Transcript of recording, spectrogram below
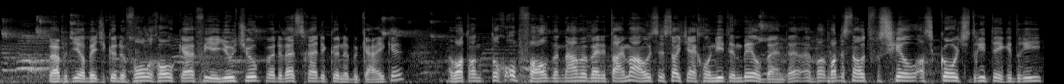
We hebben het hier een beetje kunnen volgen ook hè, via YouTube, de wedstrijden kunnen bekijken. En wat dan toch opvalt, met name bij de time-outs, is dat jij gewoon niet in beeld bent. Hè? Wat is nou het verschil als coach 3 tegen 3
